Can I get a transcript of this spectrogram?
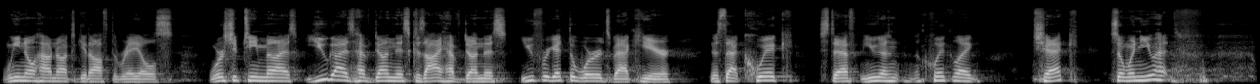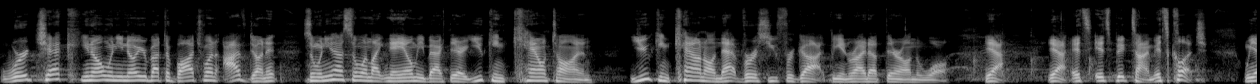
we know how not to get off the rails. Worship team guys, you guys have done this because I have done this. You forget the words back here. It's that quick, Steph, you guys, a quick like check. So when you had word check, you know, when you know you're about to botch one, I've done it. So when you have someone like Naomi back there, you can count on, you can count on that verse you forgot being right up there on the wall. Yeah. Yeah. It's, it's big time. It's clutch. We,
